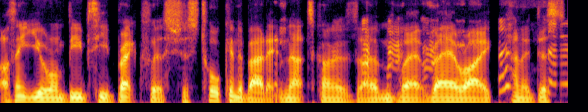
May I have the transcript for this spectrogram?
I think you were on BBC Breakfast just talking about it, and that's kind of um, where, where I kind of just, so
